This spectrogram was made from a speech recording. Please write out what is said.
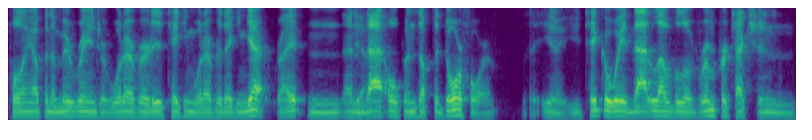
pulling up in the mid range or whatever it is, taking whatever they can get, right? And and Yeah. that opens up the door for him. You know, you take away that level of rim protection, and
